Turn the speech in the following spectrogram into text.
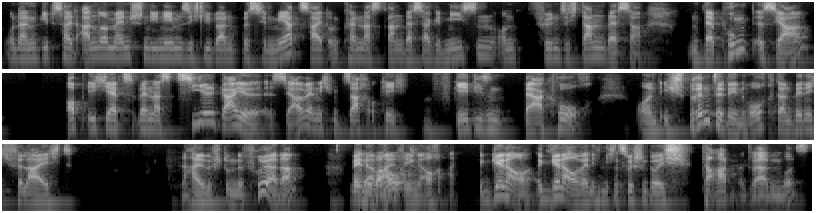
Und dann gibt es halt andere Menschen, die nehmen sich lieber ein bisschen mehr Zeit und können das dann besser genießen und fühlen sich dann besser. Und der Punkt ist ja, ob ich jetzt, wenn das Ziel geil ist, ja, wenn ich sage, okay, ich gehe diesen Berg hoch und ich sprinte den hoch, dann bin ich vielleicht eine halbe Stunde früher da. Wenn überhaupt. Auch Genau, genau, wenn ich nicht zwischendurch beatmet werden muss.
